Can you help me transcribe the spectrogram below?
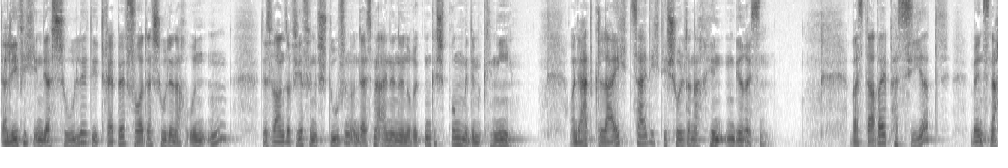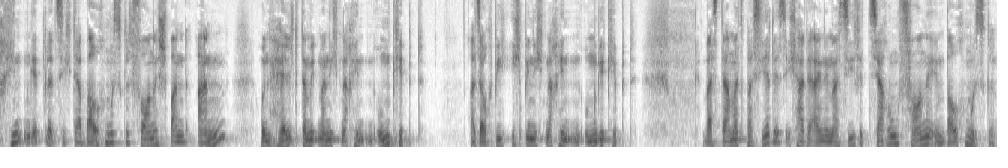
da lief ich in der Schule die Treppe vor der Schule nach unten. Das waren so vier, fünf Stufen und da ist mir einer in den Rücken gesprungen mit dem Knie. Und er hat gleichzeitig die Schulter nach hinten gerissen. Was dabei passiert, wenn es nach hinten geht plötzlich, der Bauchmuskel vorne spannt an und hält, damit man nicht nach hinten umkippt. Also auch ich bin nicht nach hinten umgekippt. Was damals passiert ist, ich hatte eine massive Zerrung vorne im Bauchmuskel.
